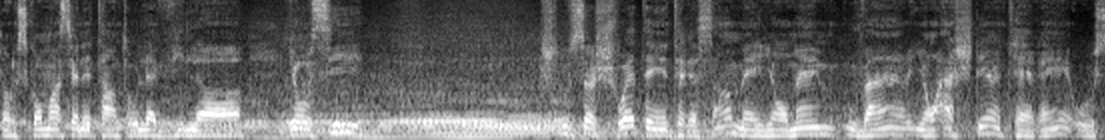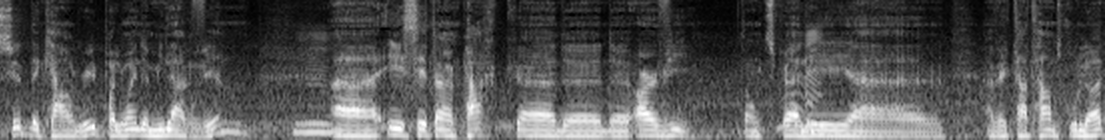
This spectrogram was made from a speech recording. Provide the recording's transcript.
Donc, ce qu'on mentionnait tantôt, la villa. Ils ont aussi, je trouve ça chouette et intéressant, mais ils ont même ouvert, ils ont acheté un terrain au sud de Calgary, pas loin de Millarville. Euh, et c'est un parc euh, de, de RV. Donc, tu peux aller euh, avec ta tante roulotte.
